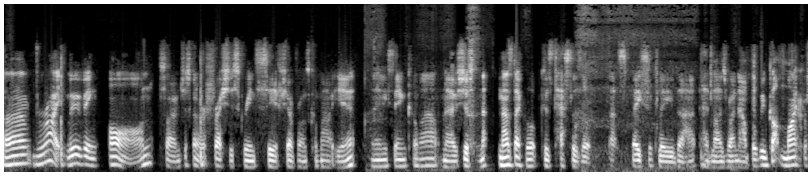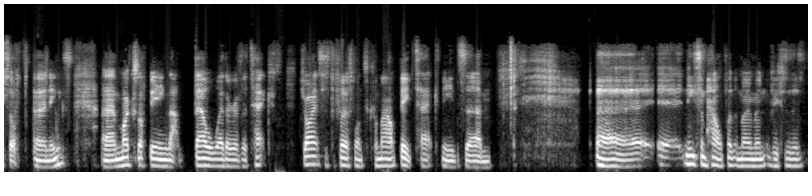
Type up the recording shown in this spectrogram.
Uh, right, moving on. Sorry, I'm just going to refresh the screen to see if Chevron's come out yet. Anything come out? No, it's just Nasdaq up because Tesla's up. That's basically the headlines right now. But we've got Microsoft earnings. Uh, Microsoft being that bellwether of the tech giants is the first one to come out. Big tech needs um, uh, needs some help at the moment because,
